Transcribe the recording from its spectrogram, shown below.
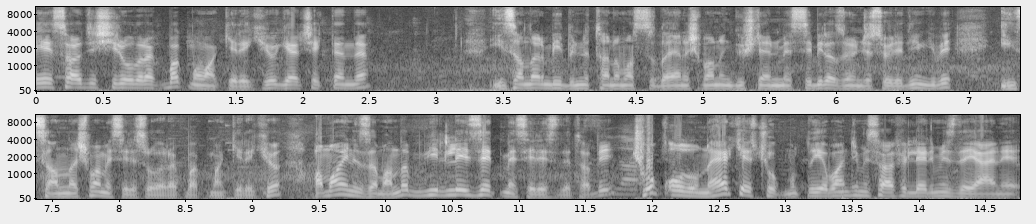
şireye sadece şire olarak bakmamak gerekiyor. Gerçekten de insanların birbirini tanıması, dayanışmanın güçlenmesi, biraz önce söylediğim gibi insanlaşma meselesi olarak bakmak gerekiyor. Ama aynı zamanda bir lezzet meselesi de tabii. Çok olumlu, herkes çok mutlu. Yabancı misafirlerimiz de yani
